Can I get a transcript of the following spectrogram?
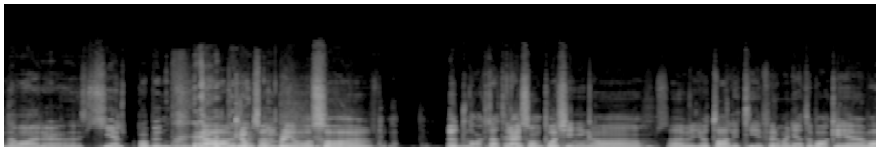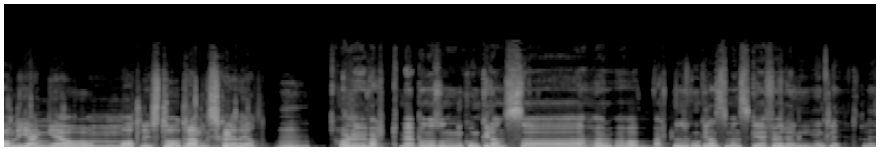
det var eh, helt på bunn. Ja, kroppen blir jo så ødelagt etter ei sånn påkjenning, så det vil jo ta litt tid før man er tilbake i vanlig gjenge og matlyst og treningsglede igjen. Mm. Har du vært med på noen sånne konkurranser Har du vært noen sånn konkurransemenneske før, egentlig? Eller?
